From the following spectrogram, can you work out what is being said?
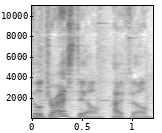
Phil Drysdale. Hi, Phil.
